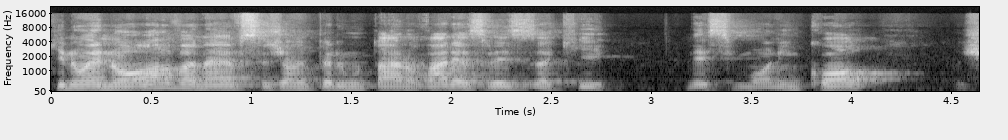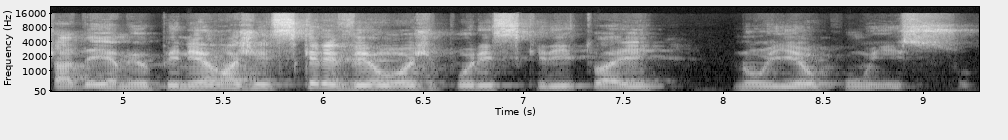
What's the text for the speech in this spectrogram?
que não é nova, né? Vocês já me perguntaram várias vezes aqui nesse Morning Call, já dei a minha opinião, a gente escreveu hoje por escrito aí no E Eu Com Isso.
